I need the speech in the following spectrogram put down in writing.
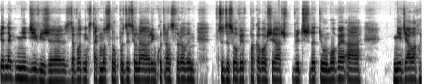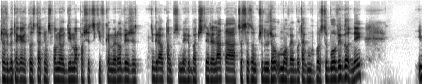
jednak mnie dziwi, że zawodnik z tak mocną pozycją na rynku transferowym w cudzysłowie wpakował się aż w trzyletnią umowę, a nie działa, chociażby tak jak to ostatnio wspomniał Dima Paszycki w Kemerowie, że grał tam w sumie chyba 4 lata, co sezon przedłużał umowę, bo tak mu po prostu było wygodniej. I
